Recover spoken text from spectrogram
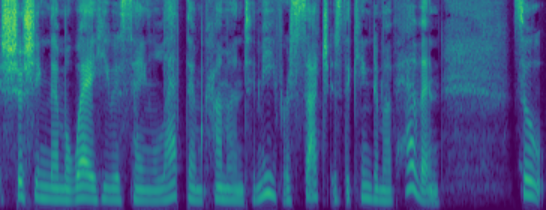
shushing them away he was saying let them come unto me for such is the kingdom of heaven so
